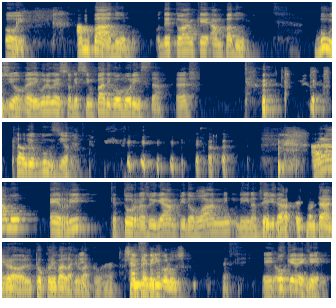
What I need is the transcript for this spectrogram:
Poi Ampadu, ho detto anche Ampadu. Busio, vedi pure questo, che simpatico umorista. eh? Claudio Busio. Aramu, Henry, che torna sui campi dopo anni di Sì, inattività. c'era 70 anni, però il tocco di palla ce Sì. ancora. eh. Sempre pericoloso. E Io- Okereke,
